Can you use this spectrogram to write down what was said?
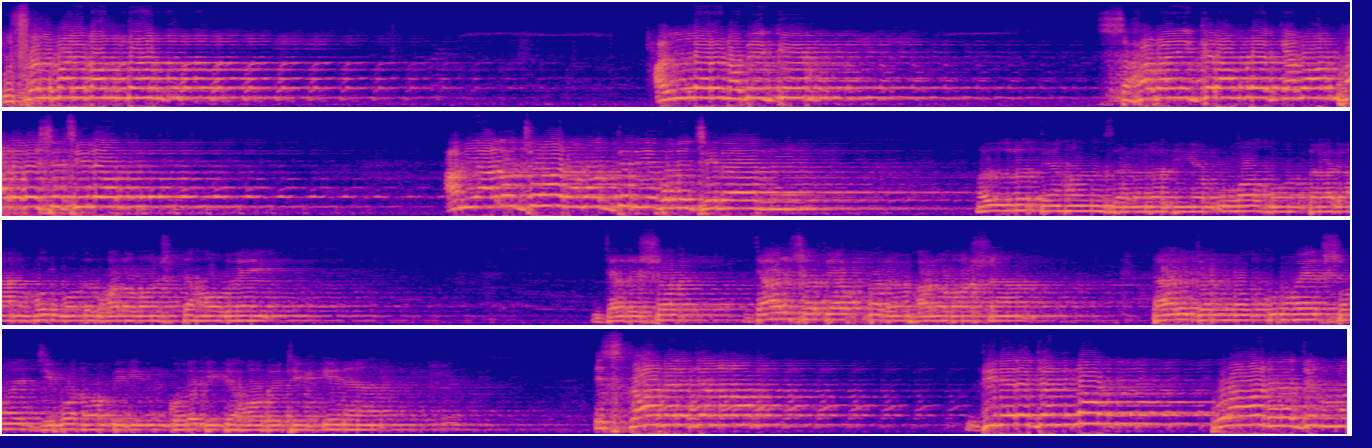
মুসলমান বান্দার আল্লাহর নবীকে সাহাবাইকের আমরা কেমন ভালোবেসেছিল? আমি আলোচনার মধ্যে দিয়ে বলেছিলাম হজরতে হানজাল রাদিয়াল্লাহু তাআলা আনহুর মতো ভালোবাসতে হবে। যার সব যার সাথে আপনার ভালোবাসা, তার জন্য কোনো এক সময় জীবনও বিলীন করে দিতে হবে, ঠিক কিনা? ইসলামের জন্য, দিনের জন্য পুরাণের জন্য।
